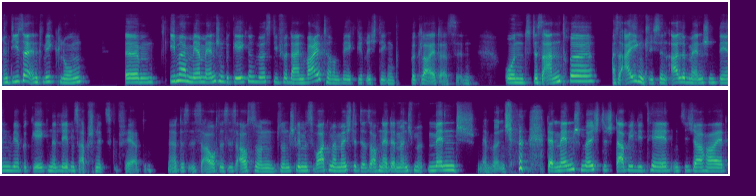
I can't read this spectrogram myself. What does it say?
in dieser Entwicklung ähm, immer mehr Menschen begegnen wirst, die für deinen weiteren Weg die richtigen Begleiter sind. Und das andere also eigentlich sind alle Menschen, denen wir begegnen, Lebensabschnittsgefährten. Ja, das ist auch, das ist auch so ein, so ein schlimmes Wort. Man möchte das auch nicht. Der Mensch, Mensch, der Mensch, der Mensch möchte Stabilität und Sicherheit.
